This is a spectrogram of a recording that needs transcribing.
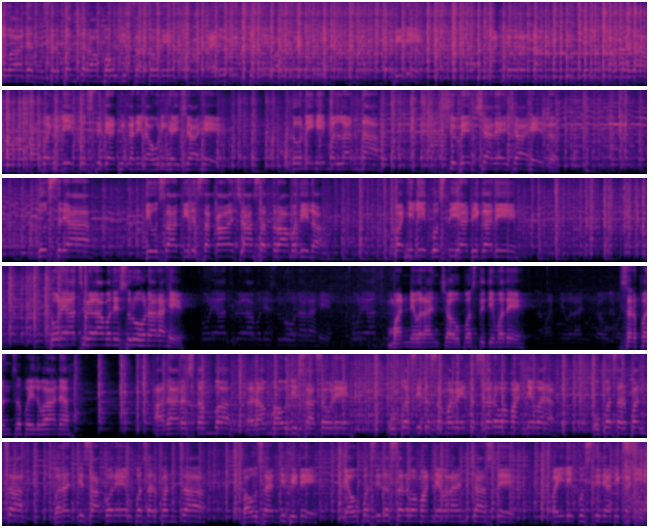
पैलवान सरपंच रामभाऊजी सासवडे ॲडव्होकेट शिंदे भाऊसाहेब फिटे मान्यवरांना आपल्याला पहिली कुस्ती त्या ठिकाणी लावून घ्यायची आहे. दोन्हीही मल्लांना शुभेच्छा द्यायच्या आहेत. दुसऱ्या दिवसातील सकाळच्या सत्रामधील पहिली कुस्ती या ठिकाणी थोड्याच वेळामध्ये सुरू होणार आहे थोड्याच वेळामध्ये सुरू होणार आहे मान्यवरांच्या उपस्थितीमध्ये सरपंच पैलवान आधारस्तंभ रामभाऊजी सासवडे उपस्थित समवेत सर्व मान्यवर उपसरपंच भरतजी साकोरे उपसरपंच भाऊसाहेबजी थिटे या उपस्थित सर्व मान्यवरांच्या हस्ते पहिली कुस्ती त्या ठिकाणी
